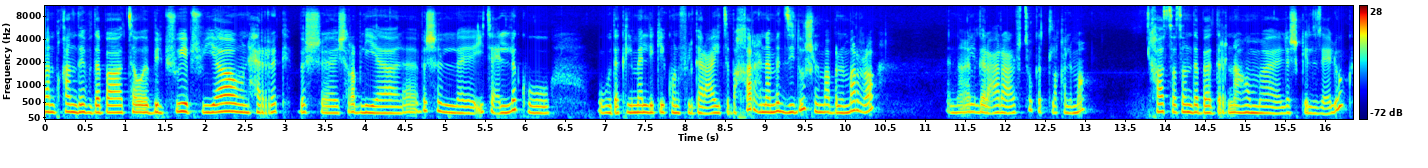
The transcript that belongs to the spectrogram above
غنبقى نضيف دابا التوابل بشوية بشوية ونحرك باش يشرب ليا باش يتعلك و وداك الماء اللي كيكون في القرعة يتبخر. هنا ما تزيدوش الماء بالمرة لأن غير القرعة راه عرفتو كتطلق الماء. خاصة دابا درناهم على شكل زعلوك.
